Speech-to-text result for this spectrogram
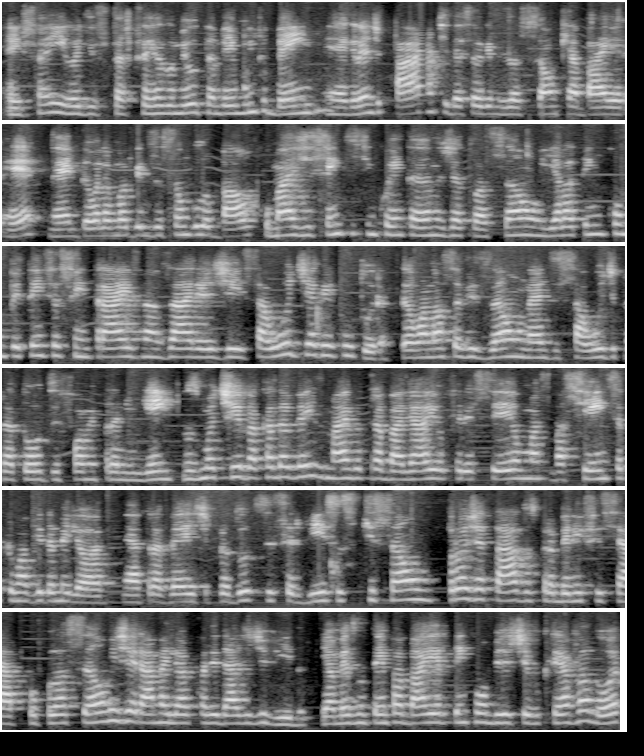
É isso aí, Rodis. Acho que você resumiu também muito bem é, grande parte dessa organização que a Bayer é, né? Então ela é uma organização global com mais de 150 anos de atuação e ela tem competências centrais nas áreas de saúde e agricultura. Então a nossa visão, né, de saúde para todos e fome para ninguém nos motiva cada vez mais a trabalhar e oferecer uma, uma ciência para uma vida melhor, né, através de produtos e serviços que são projetados para beneficiar a população e gerar melhor qualidade de vida. E ao mesmo tempo a Bayer tem como objetivo criar valor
